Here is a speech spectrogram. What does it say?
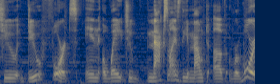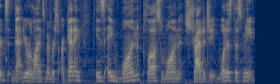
to do forts in a way to maximize the amount of rewards that your alliance members are getting is a one plus one strategy. What does this mean?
